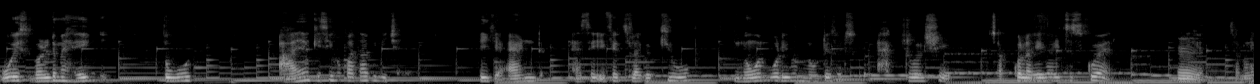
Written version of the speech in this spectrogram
वो इस वर्ल्ड में है ही नहीं। तो वो आया किसी को पता भी नहीं चलेगा ठीक है? एंड ऐसे if it's like a cube no one would even notice its actual shape सबको लगेगा इट्स अ स्क्वायर ठीक है? हम्म। सबने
